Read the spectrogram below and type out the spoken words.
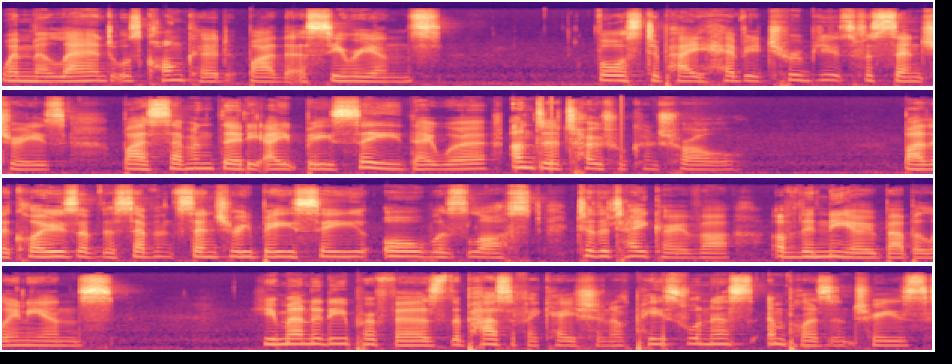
when the land was conquered by the Assyrians. Forced to pay heavy tributes for centuries, by 738 BC they were under total control. By the close of the 7th century BC, all was lost to the takeover of the Neo Babylonians. Humanity prefers the pacification of peacefulness and pleasantries,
